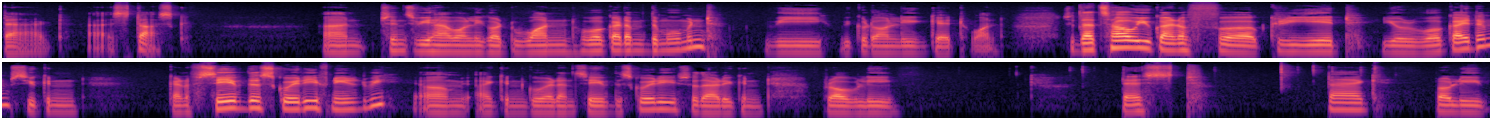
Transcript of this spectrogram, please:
tag as task. And since we have only got one work item at the moment we we could only get one. So that's how you kind of uh, create your work items. You can kind of save this query if needed be. Um, I can go ahead and save this query so that you can probably test tag probably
